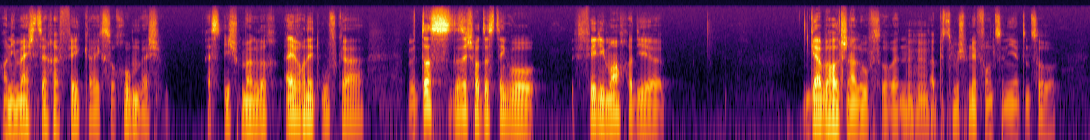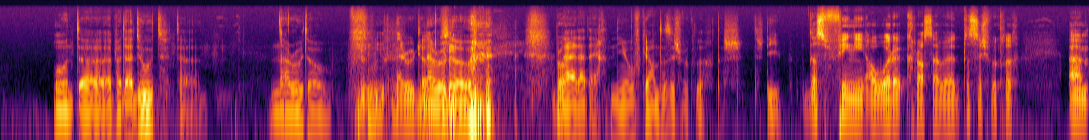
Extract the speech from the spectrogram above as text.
habe ich meistens einen Fick. Ich so, komm, weißt, es ist möglich. Einfach nicht aufgeben. Weil das, das ist halt das Ding, wo viele machen, die äh, geben halt schnell auf, so, wenn Mhm. etwas zum Beispiel nicht funktioniert und so. Und äh, eben der Dude, der Naruto, Naruto. Naruto. Nein, der hat echt nie aufgehört. Das ist wirklich, das ist, das ist deep. Das finde ich auch krass, aber das ist wirklich. Ähm,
